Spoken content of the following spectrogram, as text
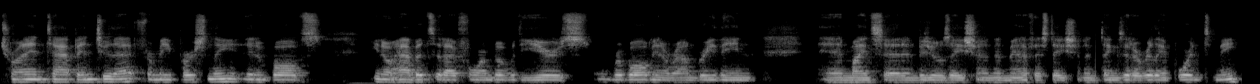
try and tap into that. For me personally, it involves, you know, habits that I've formed over the years revolving around breathing and mindset and visualization and manifestation and things that are really important to me.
